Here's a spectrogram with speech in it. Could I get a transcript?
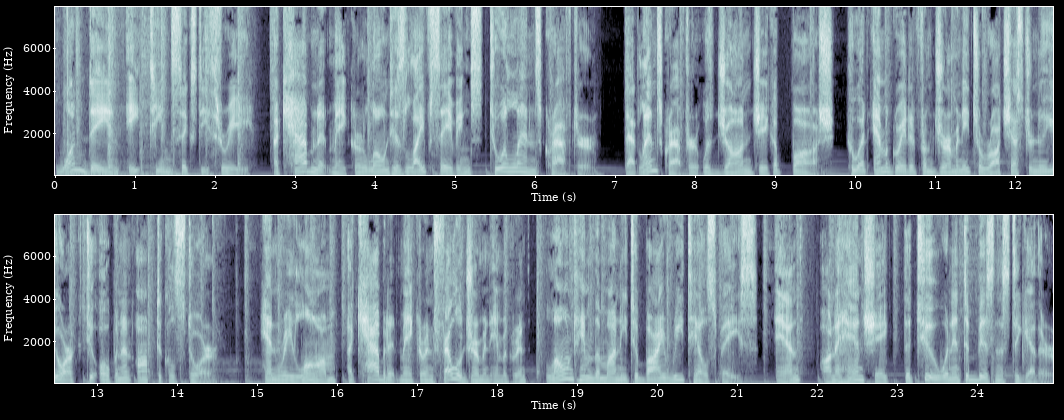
One day in 1863, a cabinet maker loaned his life savings to a lens crafter. That lens crafter was John Jacob Bausch, who had emigrated from Germany to Rochester, New York to open an optical store. Henry Lomb, a cabinet maker and fellow German immigrant, loaned him the money to buy retail space. And, on a handshake, the two went into business together.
